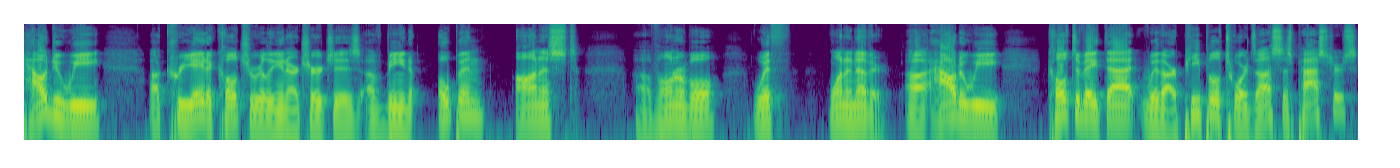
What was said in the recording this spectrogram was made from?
how do we uh, create a culture really in our churches of being open, honest, uh, vulnerable with one another. Uh, how do we cultivate that with our people towards us as pastors?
